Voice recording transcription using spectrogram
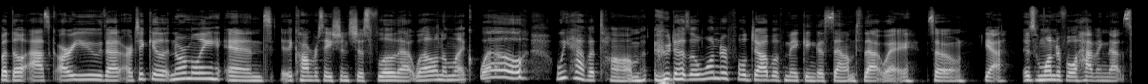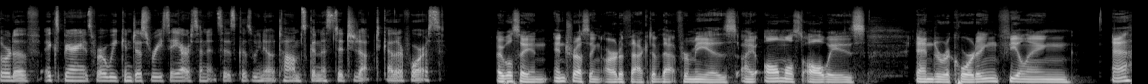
But they'll ask, Are you that articulate normally? And the conversations just flow that well. And I'm like, Well, we have a Tom who does a wonderful job of making us sound that way. So yeah, it's wonderful having that sort of experience where we can just re our sentences because we know Tom's going to stitch it up together for us. I will say an interesting artifact of that for me is I almost always end a recording feeling eh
